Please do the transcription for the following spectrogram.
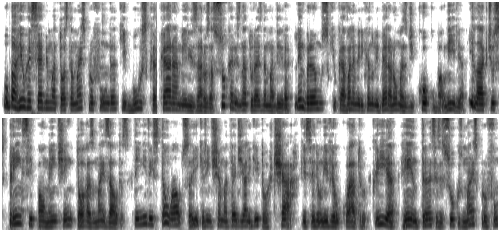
O barril recebe uma tosta mais profunda que busca caramelizar os açúcares naturais da madeira. Lembramos que o carvalho americano libera aromas de coco, baunilha e lácteos, principalmente em torras mais altas. Tem níveis tão altos aí que a gente chama até de alligator char, que seria um nível 4. Cria reentrâncias e sucos mais profundos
